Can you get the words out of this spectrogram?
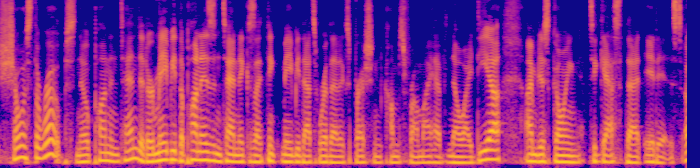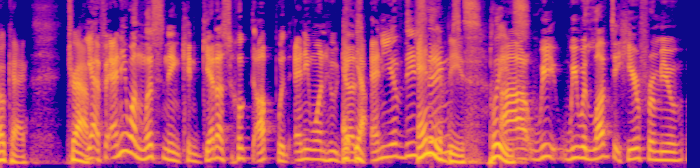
show us the ropes. No pun intended, or maybe the pun is intended because I think maybe that's where that expression comes from. I have no idea. I'm just going to guess that it is. Okay. Trav. Yeah, if anyone listening can get us hooked up with anyone who does yeah. any of these any things, of these, please. Uh, we we would love to hear from you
